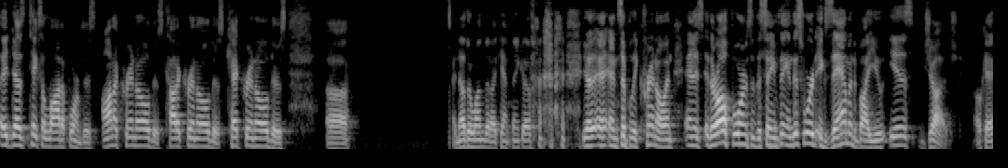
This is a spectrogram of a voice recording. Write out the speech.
it does, takes a lot of forms. There's anakrino, there's katakrino, there's kekrino, there's, uh, another one that I can't think of, and, and, simply krino. And, and they're all forms of the same thing. And this word examined by you is judged. Okay?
